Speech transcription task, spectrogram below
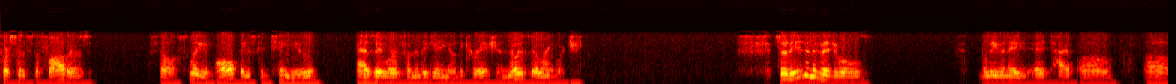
For since the fathers fell asleep, all things continue as they were from the beginning of the creation. Notice their language. So these individuals believe in a, a type of uh,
